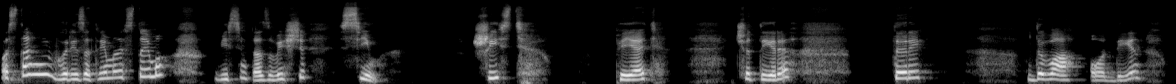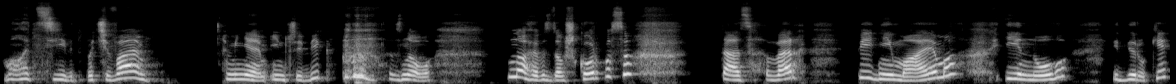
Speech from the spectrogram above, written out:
Останній вгорі затримали, стоїмо. Вісім та вище. Сім. Шість. П'ять. Чотири. Три. Два. Один. Молодці. Відпочиваємо. Міняємо інший бік. Знову ноги вздовж корпусу. Таз вверх. Піднімаємо і ногу, і дві руки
